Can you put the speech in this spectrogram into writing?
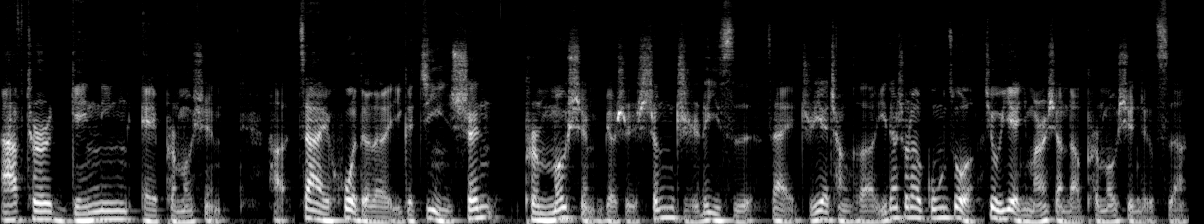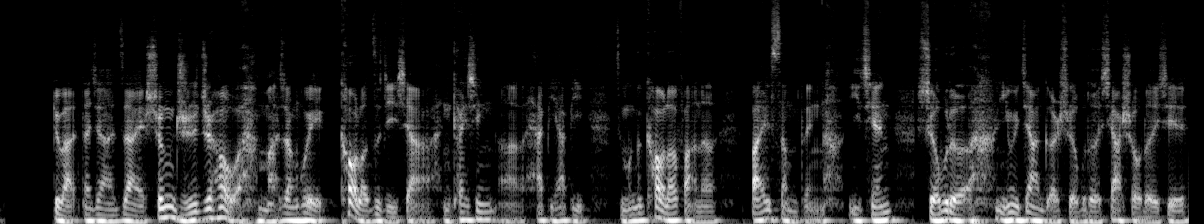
After gaining a promotion，好，在获得了一个晋升，promotion 表示升职的意思。在职业场合，一旦说到工作、就业，你马上想到 promotion 这个词啊，对吧？大家在升职之后啊，马上会犒劳自己一下，很开心啊，happy happy。怎么个犒劳法呢？buy something，以前舍不得，因为价格舍不得下手的一些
